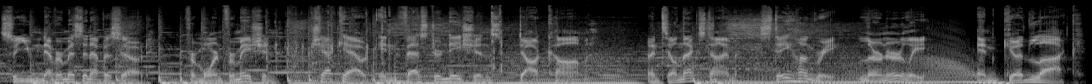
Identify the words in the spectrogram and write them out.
so you never miss an episode. For more information, check out investornations.com. Until next time, stay hungry, learn early, and good luck.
